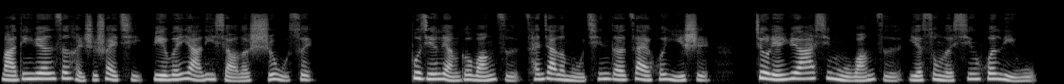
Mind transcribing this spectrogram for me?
马丁·约恩森很是帅气，比文雅丽小了十五岁。不仅两个王子参加了母亲的再婚仪式，就连约阿希姆王子也送了新婚礼物。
